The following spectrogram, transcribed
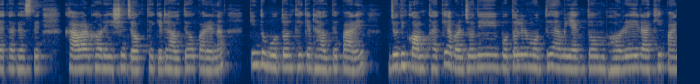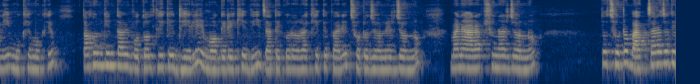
দেখা গেছে খাওয়ার ঘরে এসে জগ থেকে ঢালতেও পারে না। কিন্তু বোতল থেকে ঢালতে পারে, যদি কম থাকে। আবার যদি বোতলের মধ্যে আমি একদম ভরে রাখি পানি মুখে মুখে, তখন কিন্তু আমি বোতল থেকে ঢেলে মগে রেখে দিই যাতে করে ওরা খেতে পারে ছোট জনের জন্য মানে আরাপ শোনার জন্য। তো ছোট বাচ্চারা যদি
